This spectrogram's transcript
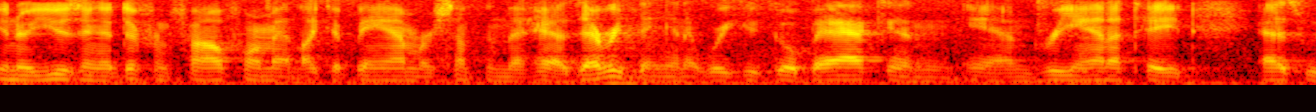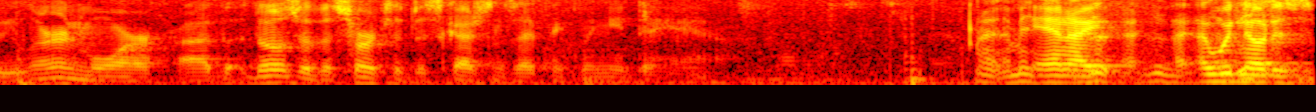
you know, using a different file format like a BAM or something that has everything in it, where you could go back and, and re-annotate as we learn more, uh, th- those are the sorts of discussions I think we need to have. Right, I mean, And I, the- the- I would the VC notice,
